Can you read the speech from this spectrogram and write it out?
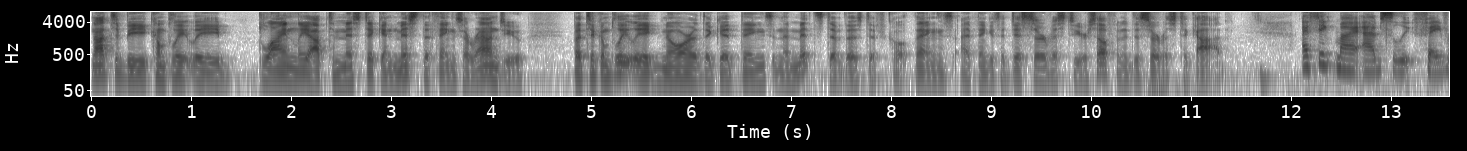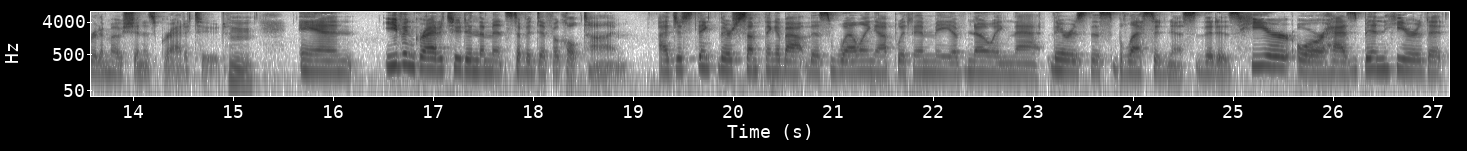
not to be completely blindly optimistic and miss the things around you, but to completely ignore the good things in the midst of those difficult things. I think is a disservice to yourself and a disservice to God. I think my absolute favorite emotion is gratitude. Hmm. And even gratitude in the midst of a difficult time. I just think there's something about this welling up within me of knowing that there is this blessedness that is here or has been here that,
